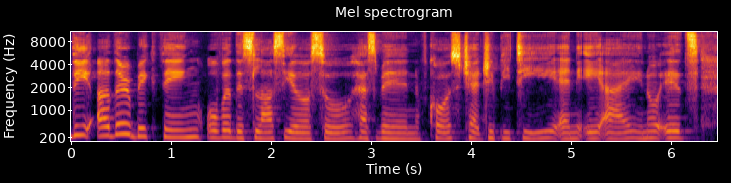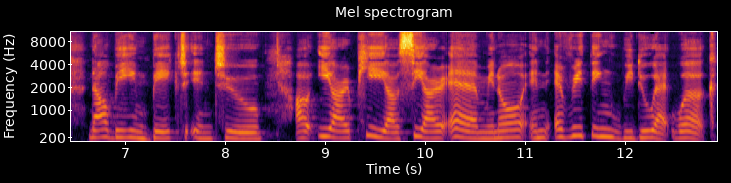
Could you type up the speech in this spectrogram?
The other big thing over this last year or so has been, of course, ChatGPT and AI. You know, it's now being baked into our ERP, our CRM, you know, in everything we do at work.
